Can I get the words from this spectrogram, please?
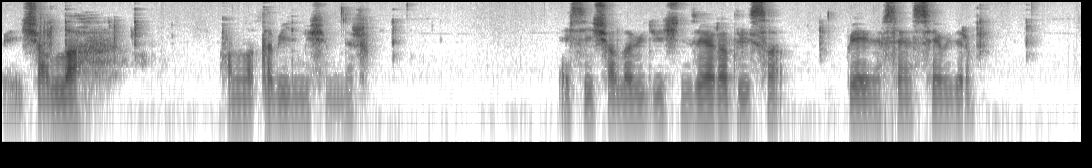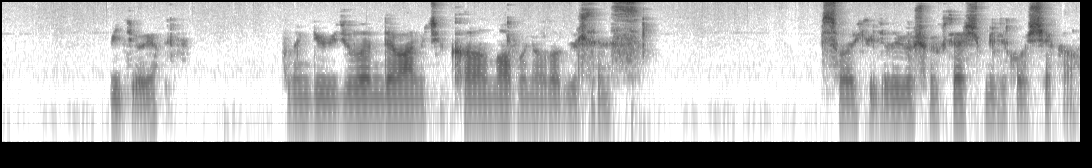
Ve inşallah anlatabilmişimdir. Neyse inşallah video işinize yaradıysa beğenirseniz sevinirim videoyu. Bunun gibi videoların devamı için kanalıma abone olabilirsiniz. Bir sonraki videoda görüşmek üzere. Şimdilik hoşçakalın.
